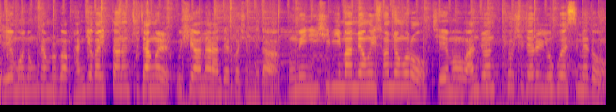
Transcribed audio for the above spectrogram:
GMO 농산물과 관계가 있다는 주장을 무시하면 안 될 것입니다. 국민 22만 명의 서명으로 GMO 완전 표시제를 요구했음에도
